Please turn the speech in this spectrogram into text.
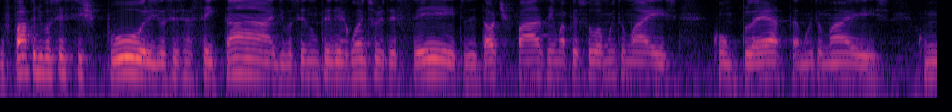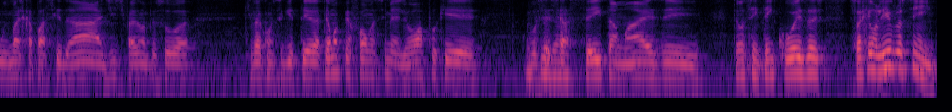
o fato de você se expor, de você se aceitar, de você não ter vergonha de seus defeitos e tal, te fazem uma pessoa muito mais completa, muito mais com mais capacidade, te faz uma pessoa que vai conseguir ter até uma performance melhor porque muito você legal. se aceita mais e então assim tem coisas. Só que é um livro assim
